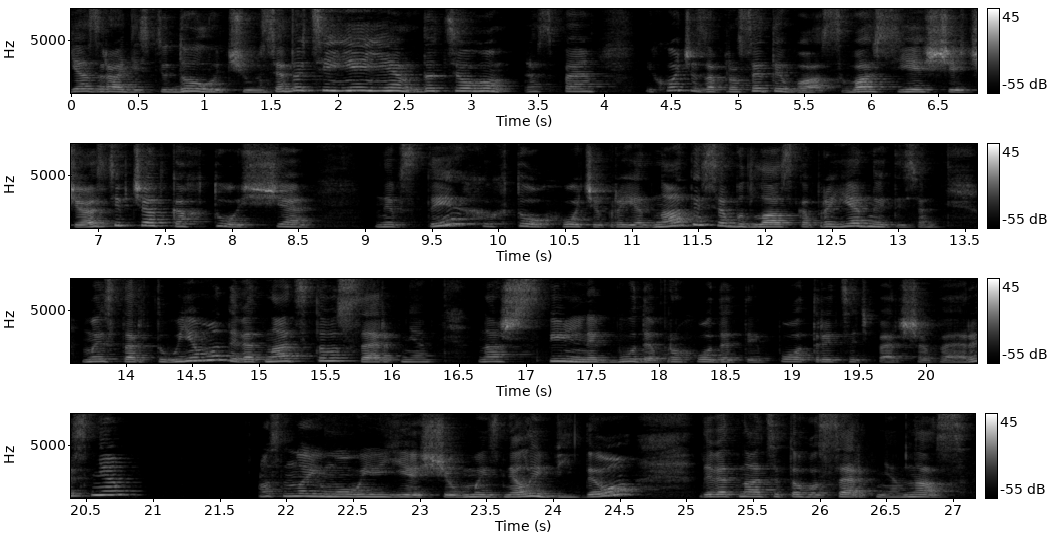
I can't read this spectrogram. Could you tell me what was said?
Я з радістю долучуся до цієї, до цього СП і хочу запросити вас. У вас є ще час, дівчатка. Хто ще не встиг, хто хоче приєднатися, будь ласка, приєднуйтеся. Ми стартуємо 19 серпня. Наш спільник буде проходити по 31 вересня. Основною умовою є, щоб ми зняли відео. 19 серпня в нас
